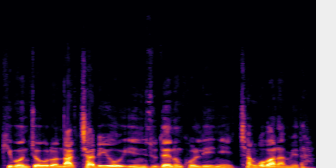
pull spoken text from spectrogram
기본적으로 낙찰 이후 인수되는 권리이니 참고 바랍니다.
